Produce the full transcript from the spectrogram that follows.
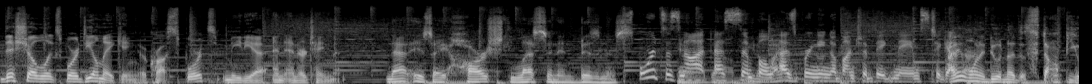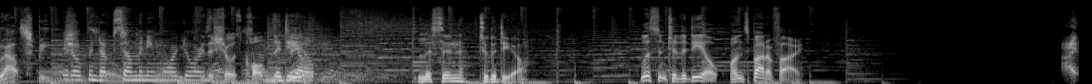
This show will explore deal making across sports, media, and entertainment that is a harsh lesson in business. Sports is and, not as um, simple you know, as bringing a bunch of big names together. I didn't want to do another stomp you out speech. It opened so, up so many more doors. The show is called The, the deal. deal. Listen to the deal. Listen to the deal on Spotify. I,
